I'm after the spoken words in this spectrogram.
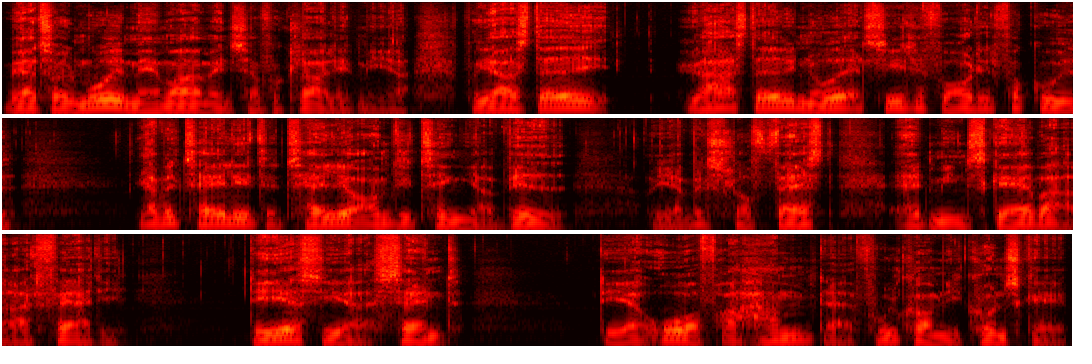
Vær tålmodig med mig, mens jeg forklarer lidt mere, for jeg har stadig, jeg har stadig noget at sige til fordel for Gud. Jeg vil tale i detaljer om de ting, jeg ved, og jeg vil slå fast, at min skaber er retfærdig. Det, jeg siger, er sandt. Det er ord fra ham, der er fuldkommen i kundskab.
